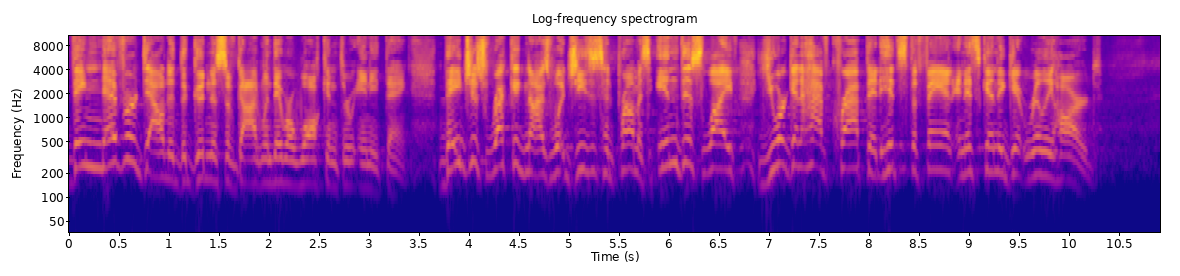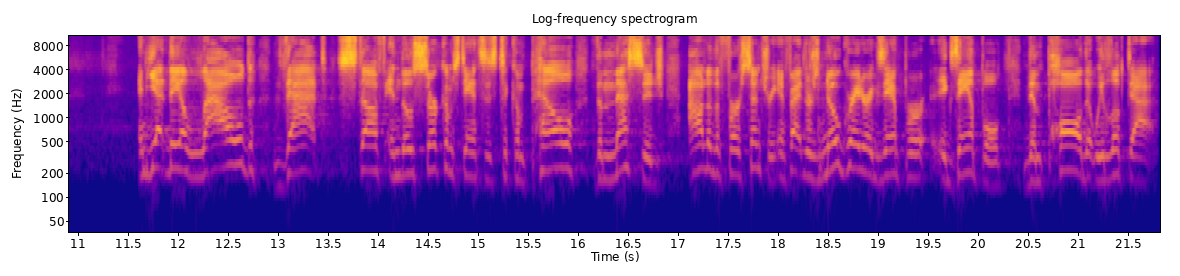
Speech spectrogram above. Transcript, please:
they never doubted the goodness of God when they were walking through anything. They just recognized what Jesus had promised. In this life, you are gonna have crap that hits the fan and it's gonna get really hard. And yet they allowed that stuff in those circumstances to compel the message out of the first century. In fact, there's no greater example, example than Paul that we looked at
